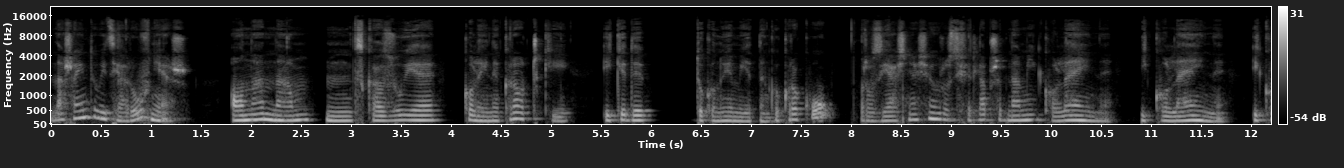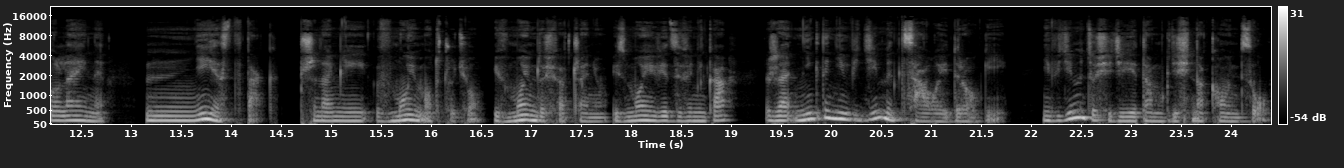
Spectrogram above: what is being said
Nasza intuicja również, ona nam mm, wskazuje kolejne kroczki i kiedy dokonujemy jednego kroku, rozjaśnia się, rozświetla przed nami kolejny i kolejny i kolejny. Mm, nie jest tak, przynajmniej w moim odczuciu i w moim doświadczeniu i z mojej wiedzy wynika, że nigdy nie widzimy całej drogi. Nie widzimy, co się dzieje tam gdzieś na końcu,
